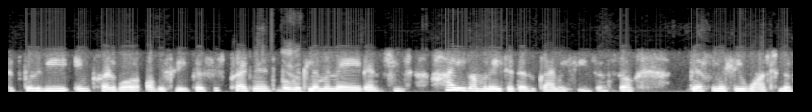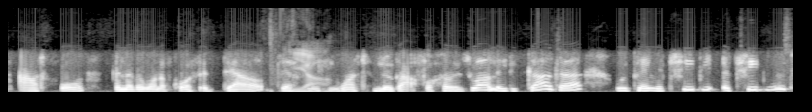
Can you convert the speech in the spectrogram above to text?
It's going to be incredible, obviously, because she's pregnant, but yeah. with Lemonade, and she's highly nominated this Grammy season. So definitely want to look out for. Another one, of course, Adele. Definitely yeah. want to look out for her as well. Lady Gaga, we're paying a tribute. A tribute.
